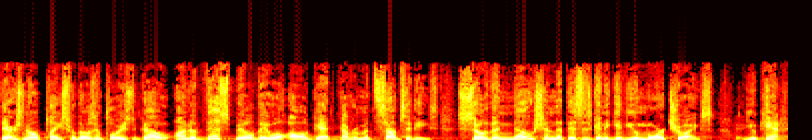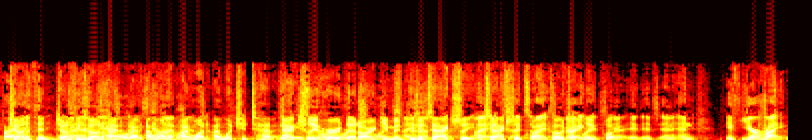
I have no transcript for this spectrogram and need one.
there's no place for those employees to go. Under this bill, they will all get government subsidies. So the notion that this is going to give you more choice, you can't fire Jonathan, Jonathan Cohen, I, I, I, want, I, want, I want you to have there actually no heard that choice. argument because it's actually, it's actually it's, quite it's cogently put. and, and if you're right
